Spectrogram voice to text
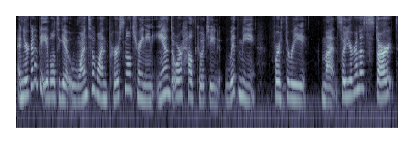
and you're going to be able to get one-to-one personal training and or health coaching with me for 3 months. So you're going to start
